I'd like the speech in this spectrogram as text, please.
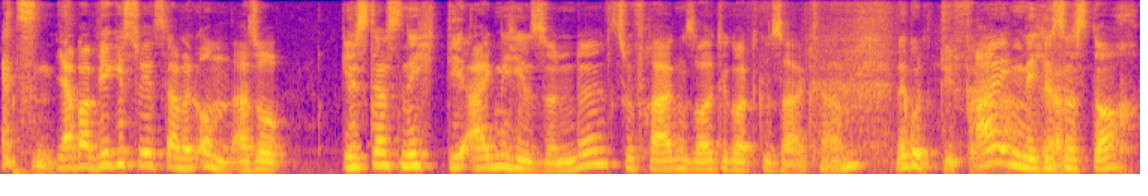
ätzend. Ja, aber wie gehst du jetzt damit um? Also ist das nicht die eigentliche Sünde, zu fragen, sollte Gott gesagt haben? Na gut, die Frage. Eigentlich ist es doch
